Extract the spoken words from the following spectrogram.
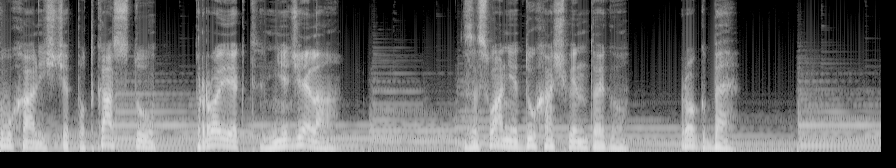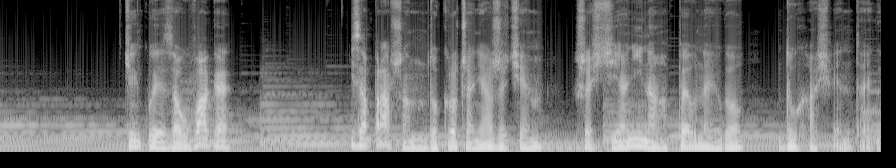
Słuchaliście podcastu Projekt Niedziela. Zesłanie Ducha Świętego. Rok B. Dziękuję za uwagę i zapraszam do kroczenia życiem chrześcijanina pełnego Ducha Świętego.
